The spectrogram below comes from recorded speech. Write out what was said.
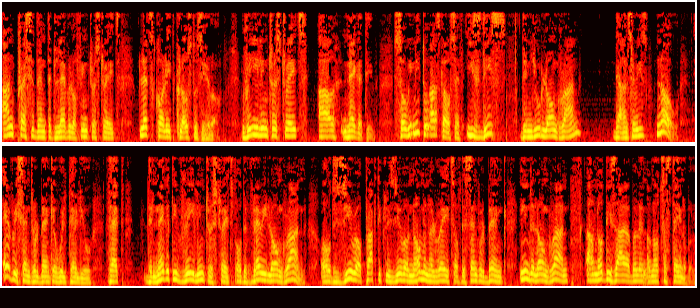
unprecedented level of interest rates. Let's call it close to zero. Real interest rates are negative. So we need to ask ourselves, is this the new long run? The answer is no. Every central banker will tell you that the negative real interest rates for the very long run or the zero, practically zero nominal rates of the central bank in the long run are not desirable and are not sustainable.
